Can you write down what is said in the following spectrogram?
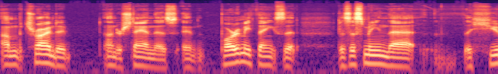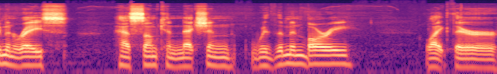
I'm trying to understand this and part of me thinks that does this mean that the human race has some connection with the Minbari? Like their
